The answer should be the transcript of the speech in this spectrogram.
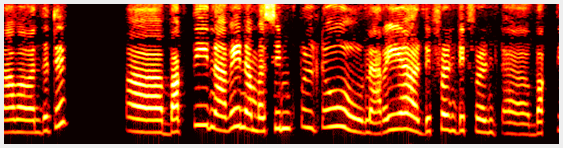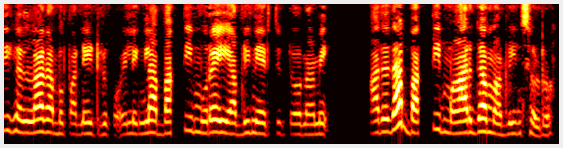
நாம் வந்துட்டு பக்தினாவே நம்ம சிம்பிள் டு நிறைய டிஃப்ரெண்ட் டிஃப்ரெண்ட் பக்திகள்லாம் நம்ம பண்ணிட்டு இருக்கோம் இல்லைங்களா? பக்தி முறை அப்படின்னு எடுத்துக்கிட்டோம் நாமே. தான் பக்தி மார்க்கம் அப்படின்னு சொல்றோம்.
